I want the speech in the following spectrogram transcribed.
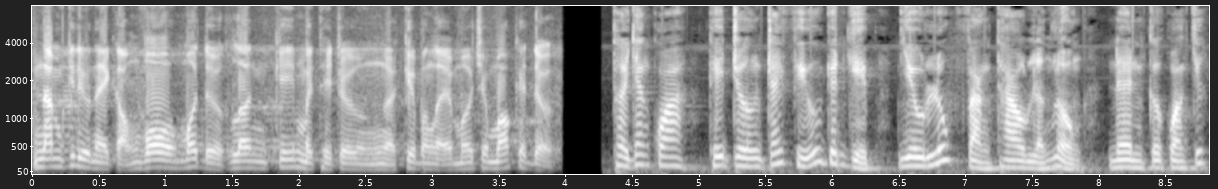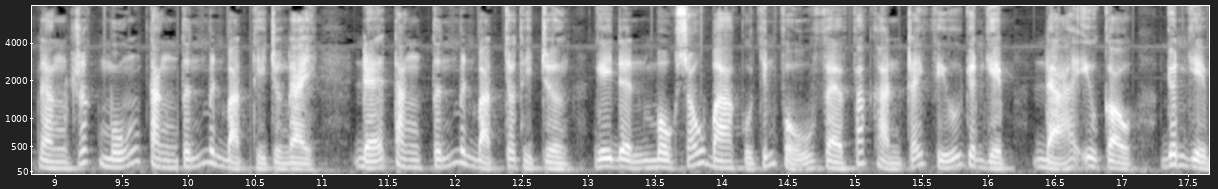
Năm cái điều này cộng vô mới được lên cái thị trường ờ, kêu bằng là emerging market được. Thời gian qua, thị trường trái phiếu doanh nghiệp nhiều lúc vàng thao lẫn lộn nên cơ quan chức năng rất muốn tăng tính minh bạch thị trường này. Để tăng tính minh bạch cho thị trường, Nghị định 163 của Chính phủ về phát hành trái phiếu doanh nghiệp đã yêu cầu doanh nghiệp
